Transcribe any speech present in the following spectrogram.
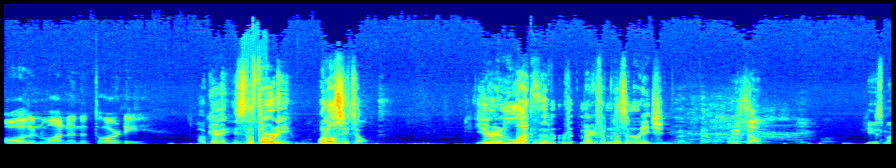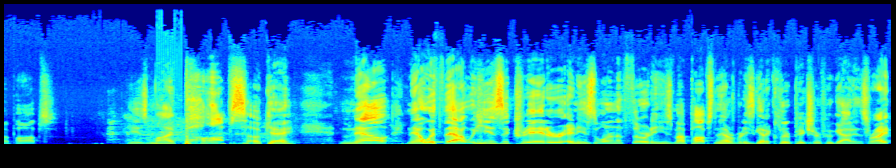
all in one and authority. Okay, he's the authority. What else do you tell him? You're in luck. The microphone doesn't reach. What do you tell him? He's my pops. He's my pops. Okay. Now, now with that, he's the creator and he's the one in authority. He's my pops. Now everybody's got a clear picture of who God is, right?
